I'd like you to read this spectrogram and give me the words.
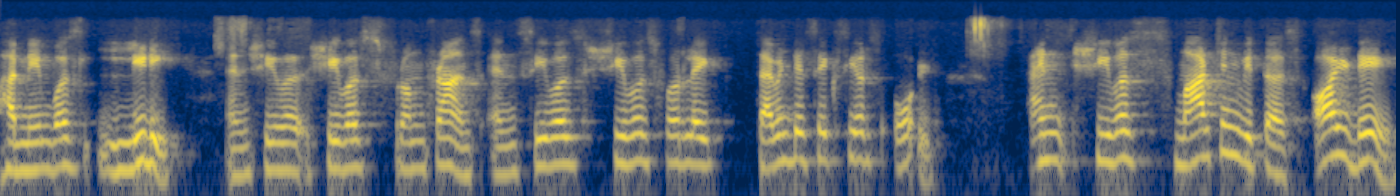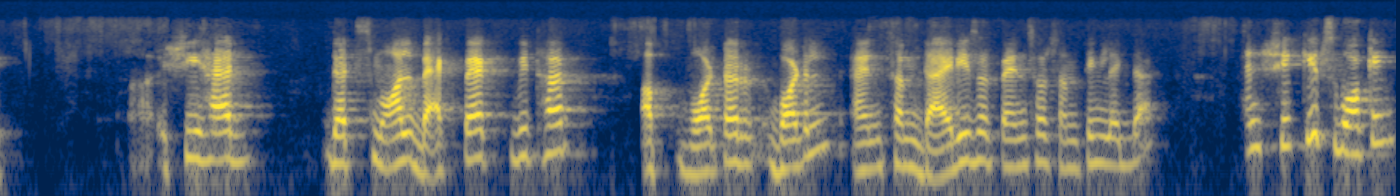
her name was Lydie and she was she was from france and she was she was for like 76 years old. And she was marching with us all day. Uh, she had that small backpack with her a water bottle and some diaries or pens or something like that. And she keeps walking.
